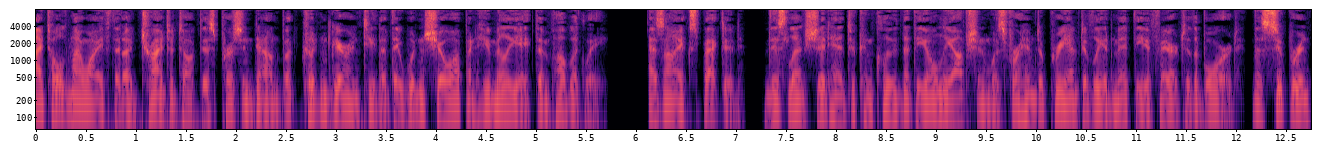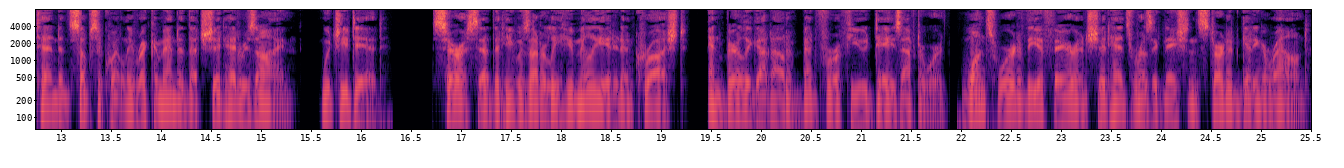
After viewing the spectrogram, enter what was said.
I told my wife that I'd tried to talk this person down but couldn't guarantee that they wouldn't show up and humiliate them publicly. As I expected, this led Shithead to conclude that the only option was for him to preemptively admit the affair to the board. The superintendent subsequently recommended that Shithead resign, which he did. Sarah said that he was utterly humiliated and crushed, and barely got out of bed for a few days afterward. Once word of the affair and Shithead's resignation started getting around,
